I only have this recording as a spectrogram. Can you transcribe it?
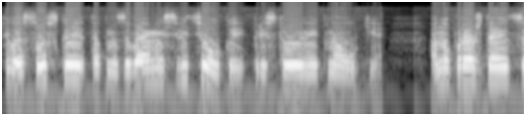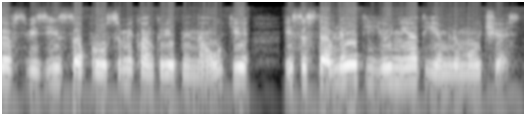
философской так называемой светелкой, пристроенной к науке. Оно порождается в связи с запросами конкретной науки и составляет ее неотъемлемую часть.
